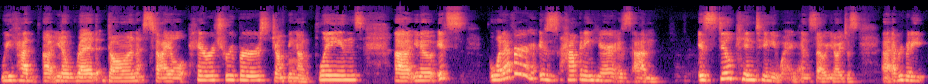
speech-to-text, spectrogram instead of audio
We've had uh, you know red dawn style paratroopers jumping out of planes. Uh, you know it's whatever is happening here is um, is still continuing. And so, you know, I just uh, everybody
